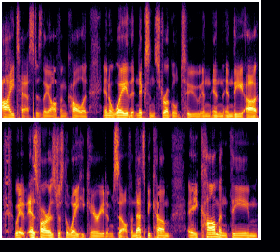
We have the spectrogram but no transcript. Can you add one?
eye test, as they often call it, in a way that Nixon struggled to in in in the uh, as far as just the way he carried himself, and that's become a common theme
